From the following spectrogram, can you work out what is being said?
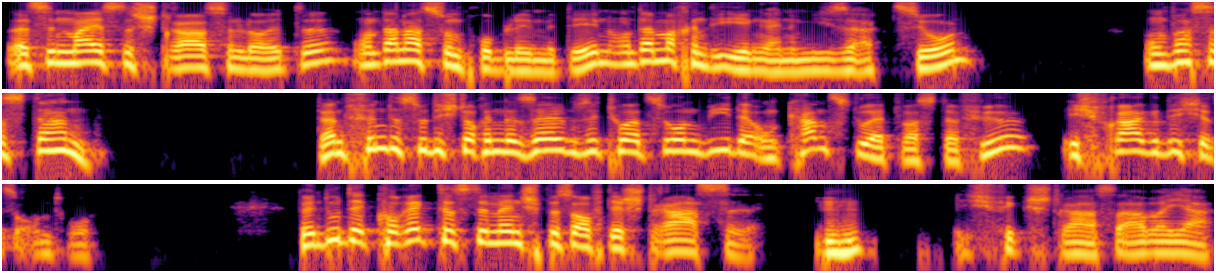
das sind meistens Straßenleute und dann hast du ein Problem mit denen und dann machen die irgendeine miese Aktion. Und was ist dann? Dann findest du dich doch in derselben Situation wieder und kannst du etwas dafür? Ich frage dich jetzt, Ondro. Wenn du der korrekteste Mensch bist auf der Straße, Mhm. ich fick Straße, aber ja.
